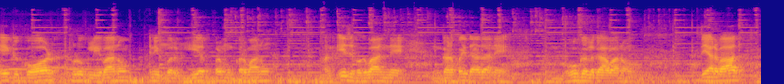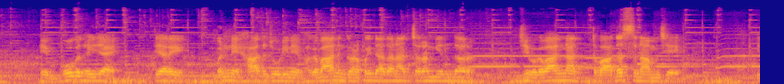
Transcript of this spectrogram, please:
એક ગોળ થોડોક લેવાનો, એની ઉપર ઘી અર્પણ કરવાનું અને એ જ ભગવાનને ગણપતિ દાદાને ભોગ લગાવવાનો. ત્યારબાદ એ ભોગ થઈ જાય, ત્યારે બંને હાથ જોડીને ભગવાન ગણપતિ દાદાના ચરણની અંદર, જે ભગવાનના દ્વાદશ નામ છે, એ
